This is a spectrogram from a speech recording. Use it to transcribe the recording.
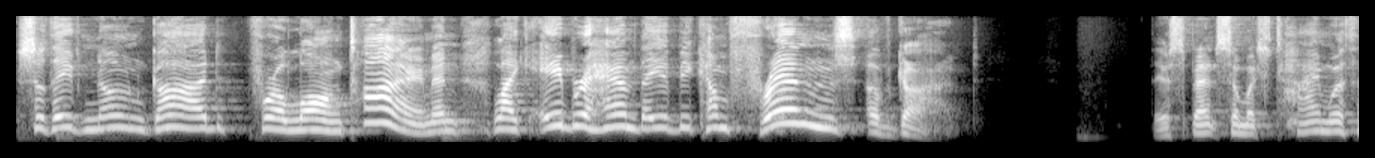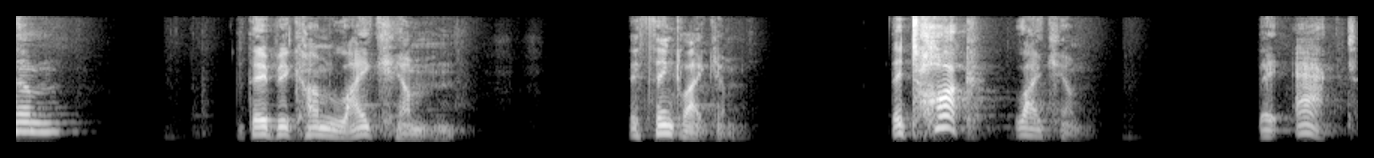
So they've known God for a long time. And like Abraham, they have become friends of God. They've spent so much time with him They've become like him. They think like him. They talk like him. They act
